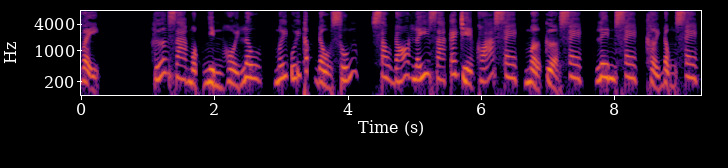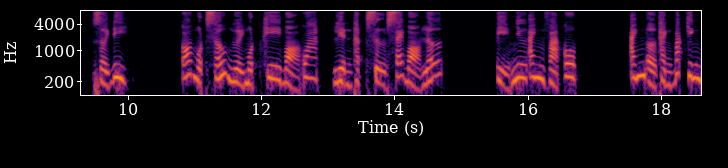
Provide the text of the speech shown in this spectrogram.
vậy. Hứa ra một nhìn hồi lâu, mới cúi thấp đầu xuống, sau đó lấy ra cái chìa khóa xe, mở cửa xe, lên xe, khởi động xe, rời đi. Có một số người một khi bỏ qua, liền thật sự sẽ bỏ lỡ. Tỉ như anh và cô. Anh ở thành Bắc Kinh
